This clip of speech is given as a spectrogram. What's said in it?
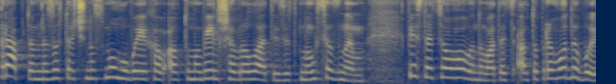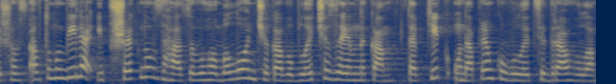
Раптом на зустрічну смугу виїхав автомобіль «Шевролет» і зіткнувся з ним. Після цього винуватець автопригоди вийшов з автомобіля і пшикнув з газового балончика в обличчя заявника та втік у напрямку вулиці Драгула.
